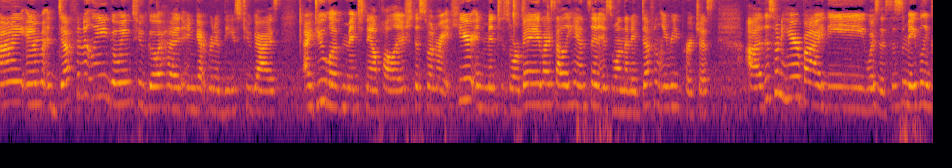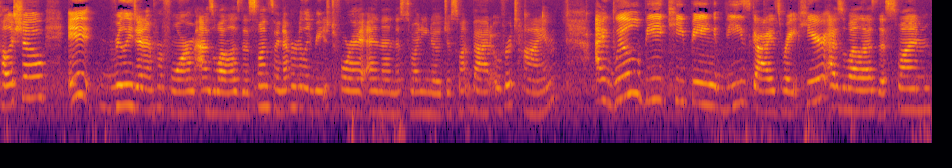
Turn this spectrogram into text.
I am definitely going to go ahead and get rid of these two guys. I do love mint nail polish. This one right here in Mint Sorbet by Sally Hansen is one that I've definitely repurchased. Uh, this one here by the, what is this? This is Maybelline Color Show. It really didn't perform as well as this one, so I never really reached for it. And then this one, you know, just went bad over time. I will be keeping these guys right here as well as this one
